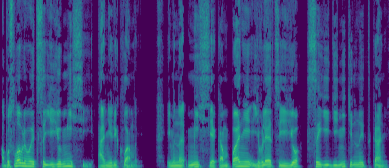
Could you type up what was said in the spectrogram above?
обуславливается ее миссией, а не рекламой. Именно миссия компании является ее соединительной тканью.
